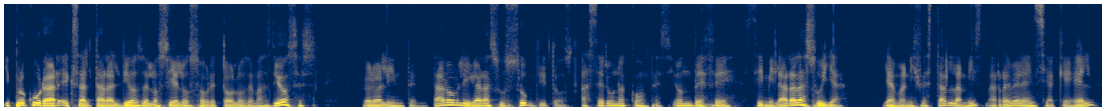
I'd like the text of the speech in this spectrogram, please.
y procurar exaltar al Dios de los cielos sobre todos los demás dioses, pero al intentar obligar a sus súbditos a hacer una confesión de fe similar a la suya y a manifestar la misma reverencia que él,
